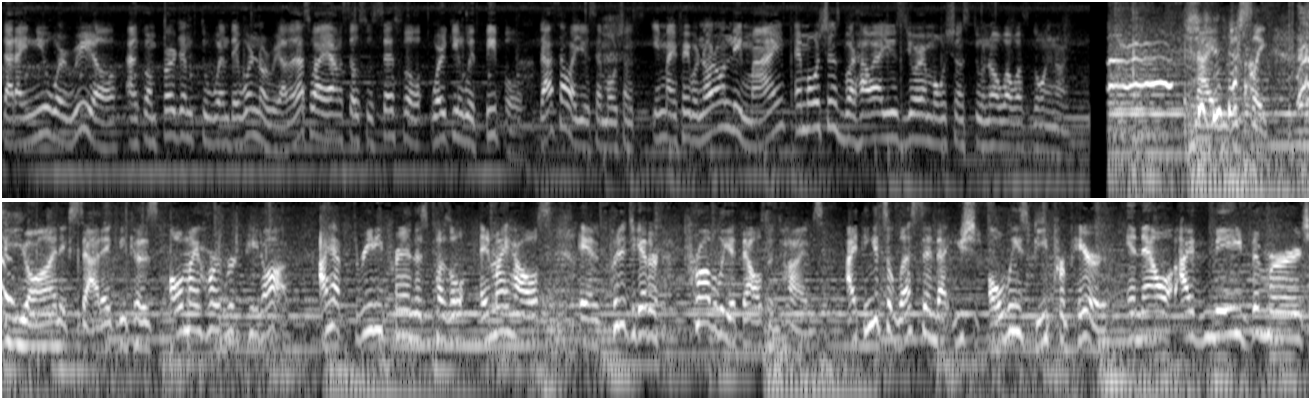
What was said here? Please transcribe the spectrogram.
that I knew were real and compared them to when they were not real. And that's why I'm so successful working with people. That's how I use emotions in my favor. Not only my emotions, but how I use your emotions to know what was going on. And I'm just like beyond ecstatic because all my hard work paid off. I have 3D printed this puzzle in my house and put it together probably a thousand times. I think it's a lesson that you should always be prepared. And now I've made the merge.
